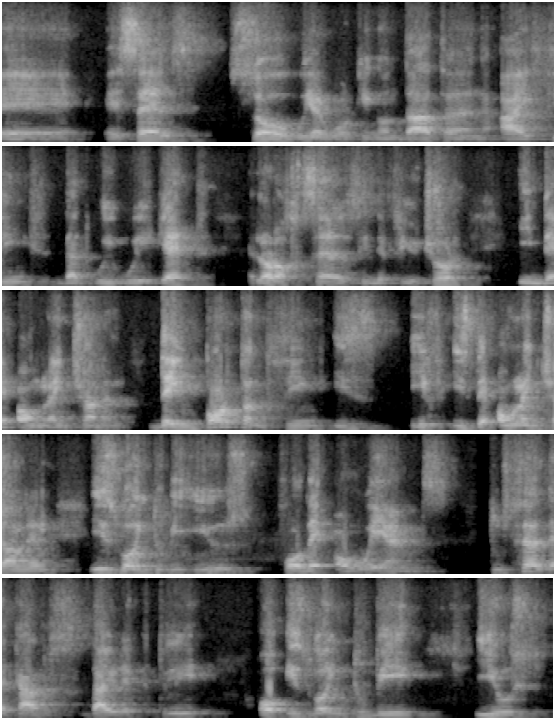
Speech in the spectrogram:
uh, sales. So we are working on that. And I think that we will get a lot of sales in the future in the online channel. The important thing is if is the online channel is going to be used for the OEMs to sell the cars directly or is going to be used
